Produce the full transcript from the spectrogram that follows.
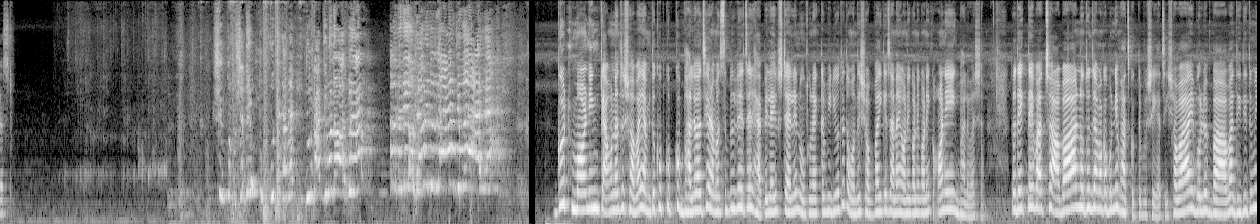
জাস্ট গুড মর্নিং কেমন আছো সবাই? আমি তো খুব খুব খুব ভালো আছি। আর আমার সিম্পল ভেজের হ্যাপি লাইফস্টাইলে নতুন একটা ভিডিওতে তোমাদের সবাইকে জানাই অনেক অনেক অনেক অনেক ভালোবাসা। তো দেখতেই পাচ্ছ, আবার নতুন জামা কাপড় নিয়ে ভাজ করতে বসে গেছি। সবাই বলবে, বাবা, দিদি, তুমি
